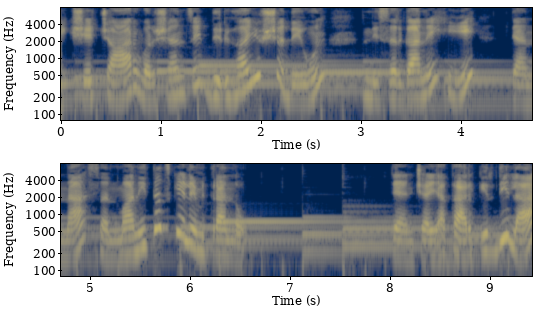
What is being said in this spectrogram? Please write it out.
एकशे चार वर्षांचे दीर्घायुष्य देऊन निसर्गानेही त्यांना सन्मानितच केले मित्रांनो. त्यांच्या या कारकिर्दीला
